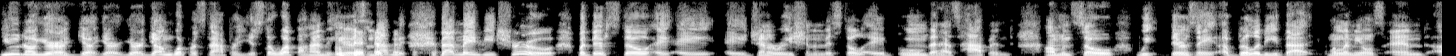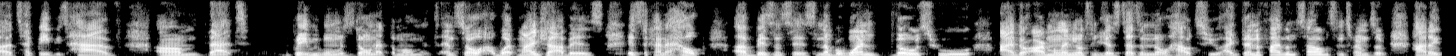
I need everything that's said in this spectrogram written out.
you know you're a, you're you're a young whippersnapper you're still wet behind the ears and that may, that may be true but there's still a, a a generation and there's still a boom that has happened um and so we there's a ability that millennials and uh, tech babies have um that baby boomers don't at the moment. And so uh, what my job is is to kind of help uh, businesses. Number one, those who either are millennials and just doesn't know how to identify themselves in terms of how to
